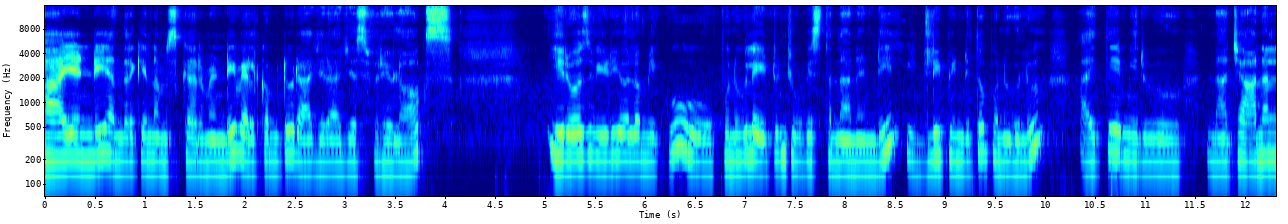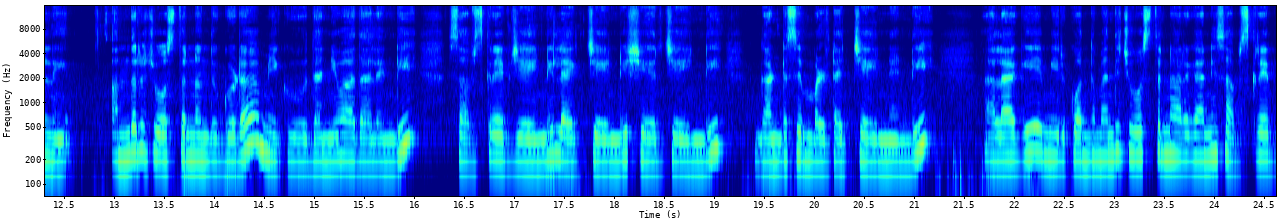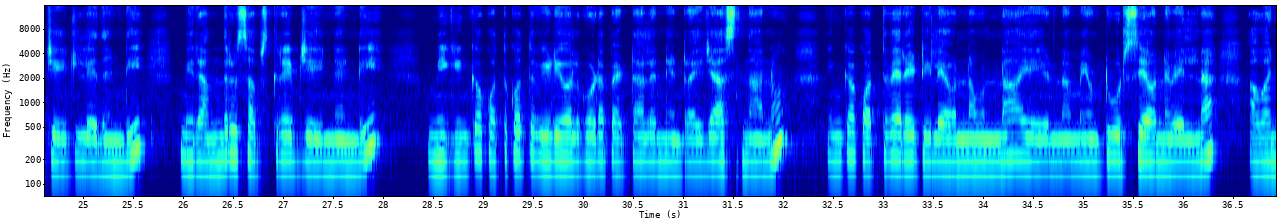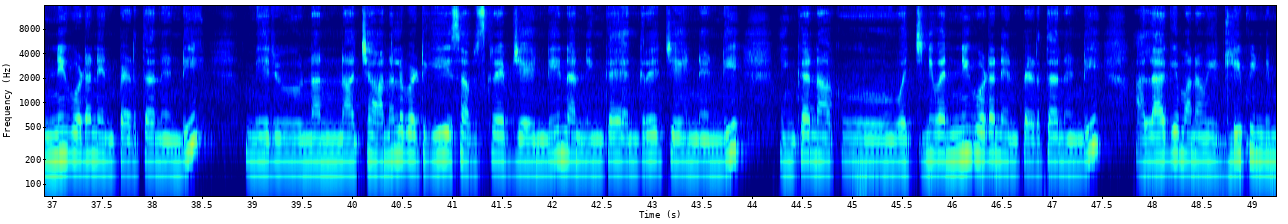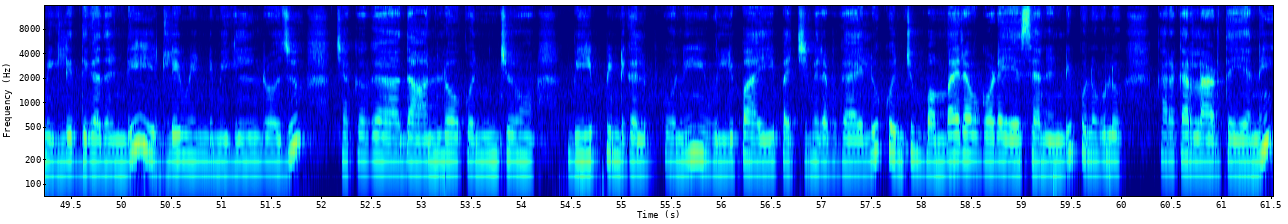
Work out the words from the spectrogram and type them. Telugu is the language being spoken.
హాయ్ అండి అందరికీ నమస్కారం అండి. Welcome to Rajarajeshwari vlogs. ఈరోజు వీడియోలో మీకు పునుగులు వేయటం చూపిస్తున్నానండి. ఇడ్లీ పిండితో పునుగులు. అయితే మీరు నా ఛానల్ని అందరూ చూస్తున్నందుకు కూడా మీకు ధన్యవాదాలండి. సబ్స్క్రైబ్ చేయండి లైక్ చేయండి షేర్ చేయండి గంట సింబల్ టచ్ చేయండి అలాగే మీరు కొంతమంది చూస్తున్నారు కానీ సబ్స్క్రైబ్ చేయట్లేదండి. మీరు అందరూ సబ్స్క్రైబ్ చేయండి మీకు ఇంకా కొత్త కొత్త వీడియోలు కూడా పెట్టాలని నేను ట్రై చేస్తున్నాను. ఇంకా కొత్త వెరైటీలు ఏమన్నా ఉన్నా ఏమన్నా మేము టూర్స్ ఏమన్నా వెళ్ళినా అవన్నీ కూడా నేను పెడతానండి. మీరు నన్ను నా ఛానల్ బట్టి సబ్స్క్రైబ్ చేయండి నన్ను ఇంకా ఎంకరేజ్ చేయండి అండి ఇంకా నాకు వచ్చినవన్నీ కూడా నేను పెడతానండి. అలాగే మనం ఇడ్లీ పిండి మిగిలిద్ది కదండి ఇడ్లీ పిండి మిగిలిన రోజు చక్కగా దానిలో కొంచెం బియ్య పిండి కలుపుకొని ఉల్లిపాయ పచ్చిమిరపకాయలు కొంచెం బొంబాయి రవ్వ కూడా వేసానండి. పునుగులు కరకరలాడతాయని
